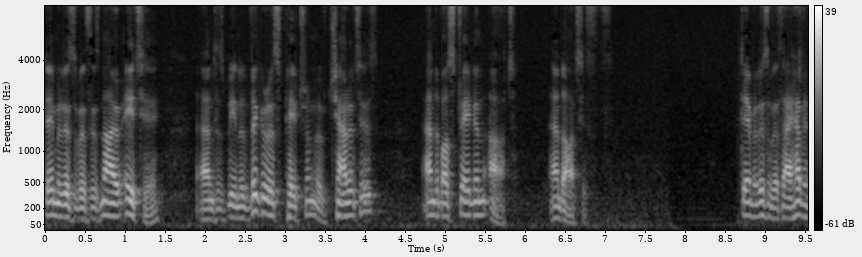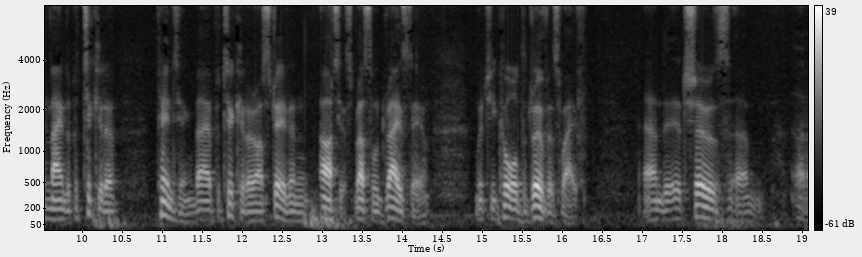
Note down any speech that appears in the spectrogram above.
Dame Elisabeth is now 80 and has been a vigorous patron of charities and of Australian art and artists. Dame Elisabeth, I have in mind a particular painting by a particular Australian artist, Russell Drysdale, which he called The Drover's Wife. And it shows um, a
